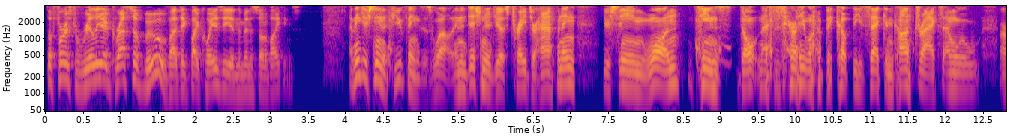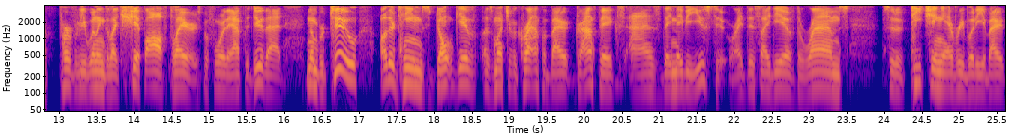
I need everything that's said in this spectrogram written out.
the first really aggressive move, I think, by Kwesi and the Minnesota Vikings. I think you're seeing a few things as well. In addition to just trades are happening, you're seeing one teams don't necessarily want to pick up these second contracts and will, are perfectly willing to like ship off players before they have to do that. Number two, other teams don't give as much of a crap about draft picks as they may be used to. Right, this idea of the Rams sort of teaching everybody about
